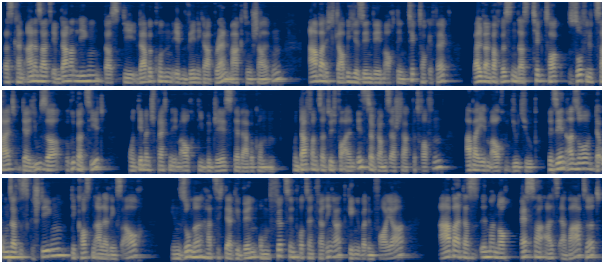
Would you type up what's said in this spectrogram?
Das kann einerseits eben daran liegen, dass die Werbekunden eben weniger Brand-Marketing schalten, aber ich glaube, hier sehen wir eben auch den TikTok-Effekt, weil wir einfach wissen, dass TikTok so viel Zeit der User rüberzieht und dementsprechend eben auch die Budgets der Werbekunden. Und davon ist natürlich vor allem Instagram sehr stark betroffen, aber eben auch YouTube. Wir sehen also, der Umsatz ist gestiegen, die Kosten allerdings auch. In Summe hat sich der Gewinn um 14% verringert gegenüber dem Vorjahr, aber das ist immer noch besser als erwartet,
